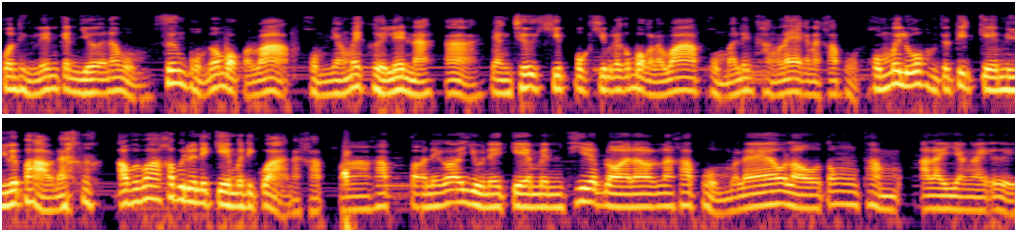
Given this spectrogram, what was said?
คนถึงเล่นกันเยอะนะผม ซึ่งผมต้องบอกก่อนว่าผมยังไม่เคยเล่นนะ อ่า อย่างชื่อคลิปโปรคลิปแล้วก็บอกแล้วว่าผมมาเล่นครั้งแรกนะครับผม ผมไม่รู้ว่าผมจะติดเกมนี้หรือเปล่านะ เอาเป็นว่าเข้าไปดูในเกมกันดีกว่านะครับ มาครับ ตอนนี้ก็อยู่ในเกมเป็นที่เรียบร้อยแล้วนะครับผม แล้วเราต้องทำอะไรยังไงเอ่ย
